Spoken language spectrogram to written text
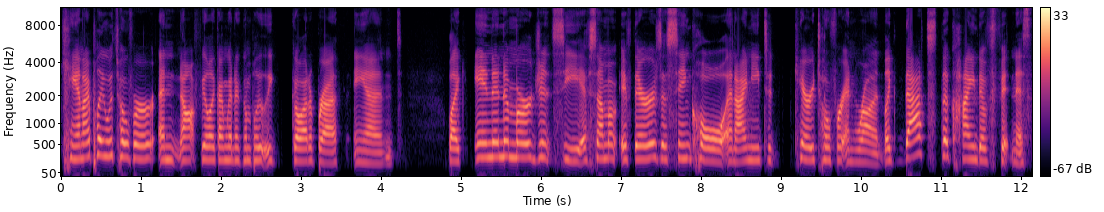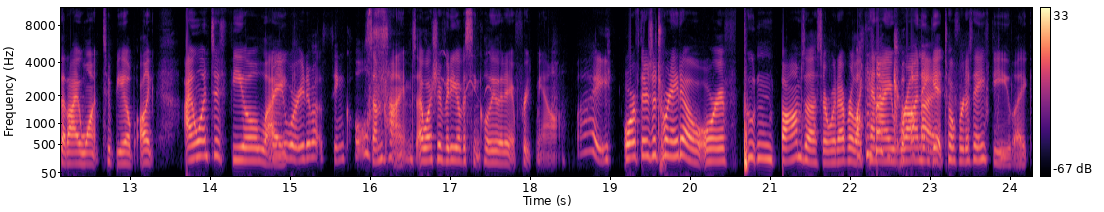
Can I play with Topher and not feel like I'm going to completely go out of breath? And like in an emergency, if some if there is a sinkhole and I need to carry Topher and run, like that's the kind of fitness that I want to be able. Like I want to feel like Are you worried about sinkholes? sometimes I watched a video of a sinkhole the other day. It freaked me out. Why? Or if there's a tornado, or if Putin bombs us, or whatever, like, Oh can I run and get Topher to safety? Like,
